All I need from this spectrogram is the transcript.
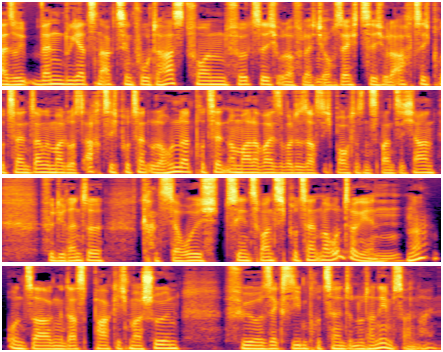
Also wenn du jetzt eine Aktienquote hast von 40 oder vielleicht auch 60 oder 80 Prozent, sagen wir mal, du hast 80 Prozent oder 100 Prozent normalerweise, weil du sagst, ich brauche das in 20 Jahren für die Rente, kannst ja ruhig 10, 20 Prozent mal runtergehen mhm. ne? und sagen, das parke ich mal schön für 6, 7 Prozent in Unternehmensanleihen.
